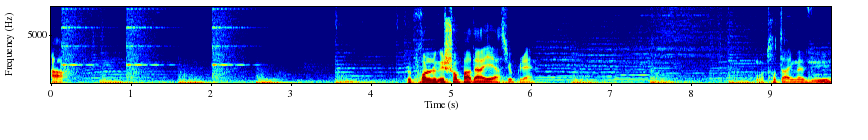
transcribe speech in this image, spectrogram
Ah. Je peux prendre le méchant par derrière, s'il vous plaît. Bon, trop tard, il m'a vu.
